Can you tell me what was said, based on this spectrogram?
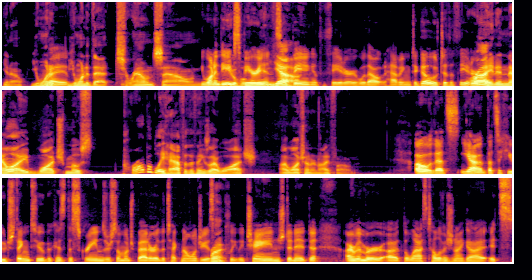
You know, you wanted Right. you wanted that surround sound. You wanted the beautiful- experience yeah, of being at the theater without having to go to the theater. Right, and now I watch most, probably half of the things I watch, I watch on an iPhone. Oh, that's yeah, that's a huge thing too because the screens are so much better. The technology has Right. completely changed, and it. I remember uh, the last television I got. It's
